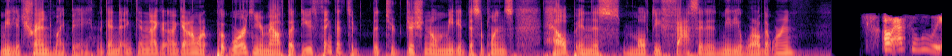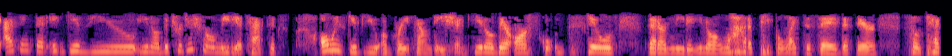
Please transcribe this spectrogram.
media trend might be. Again, again, again, I don't want to put words in your mouth, but do you think that the traditional media disciplines help in this multifaceted media world that we're in? Oh, absolutely. I think that it gives you, you know, the traditional media tactics always give you a great foundation. You know, there are skills that are needed. You know, a lot of people like to say that they're so tech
